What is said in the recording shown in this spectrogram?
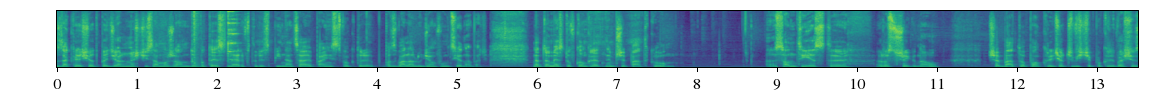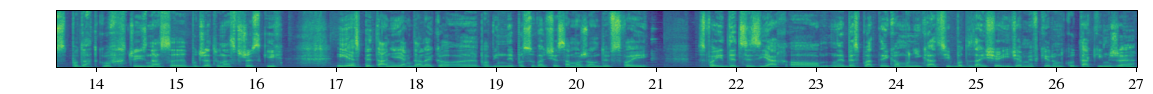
w zakresie odpowiedzialności samorządu, bo to jest nerw, który spina całe państwo, który pozwala ludziom funkcjonować. Natomiast tu w konkretnym przypadku sąd jest, e, rozstrzygnął, trzeba to pokryć. Oczywiście pokrywa się z podatków, czyli z nas, e, budżetu nas wszystkich. I jest pytanie, jak daleko e, powinny posuwać się samorządy w swojej, swoich decyzjach o bezpłatnej komunikacji, bo zdaje się idziemy w kierunku takim, że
